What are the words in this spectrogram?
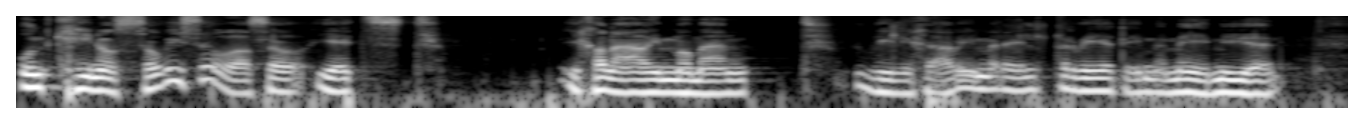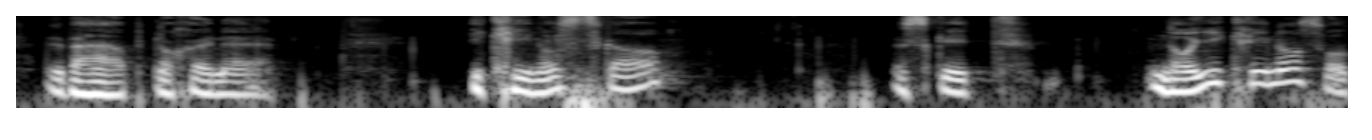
Und Kinos sowieso, also jetzt, ich habe auch im Moment, weil ich auch immer älter werde, immer mehr Mühe, überhaupt noch können, in Kinos zu gehen. Es gibt neue Kinos, die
